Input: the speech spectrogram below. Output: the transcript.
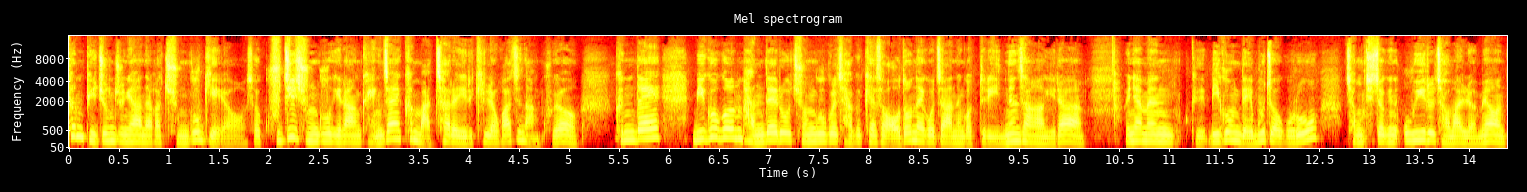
큰 비중 중에 하나가 중국이에요. 그래서 굳이 중국이랑 굉장히 큰 마찰을 일으키려고 하진 않고요. 근데 미국은 반대로 중국을 자극해서 얻어내고자 하는 것들이 있는 상황이라 왜냐하면 그 미국 내부적으로 정치적인 우위를 점하려면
